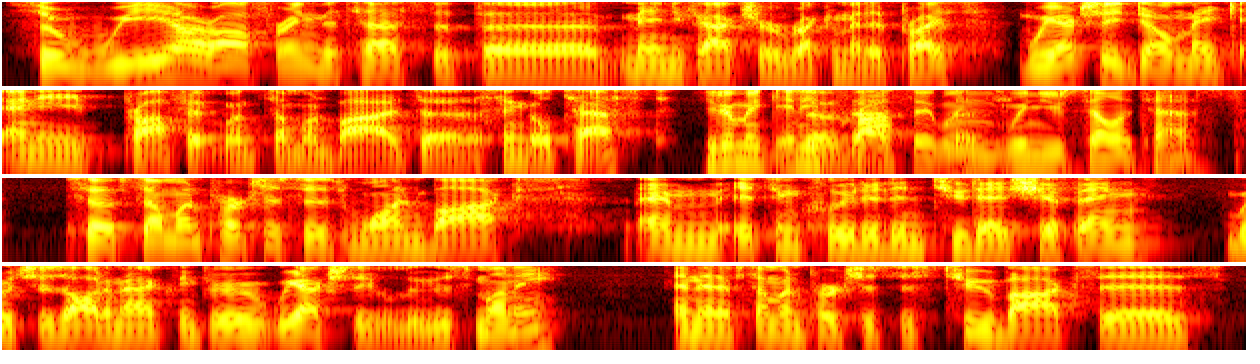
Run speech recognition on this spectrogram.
So we are offering the test at the manufacturer recommended price. We actually don't make any profit when someone buys a single test. You don't make any so profit that's, when, that's, when you sell a test. So if someone purchases one box and it's included in two day shipping, which is automatically approved, we actually lose money. And then if someone purchases two boxes,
